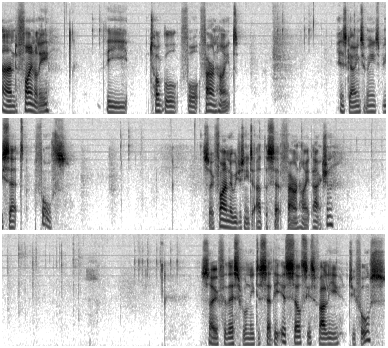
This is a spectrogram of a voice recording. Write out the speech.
and finally the toggle for Fahrenheit is going to need to be set false. So finally we just need to add the set Fahrenheit action. So for this we'll need to set the is Celsius value to false.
